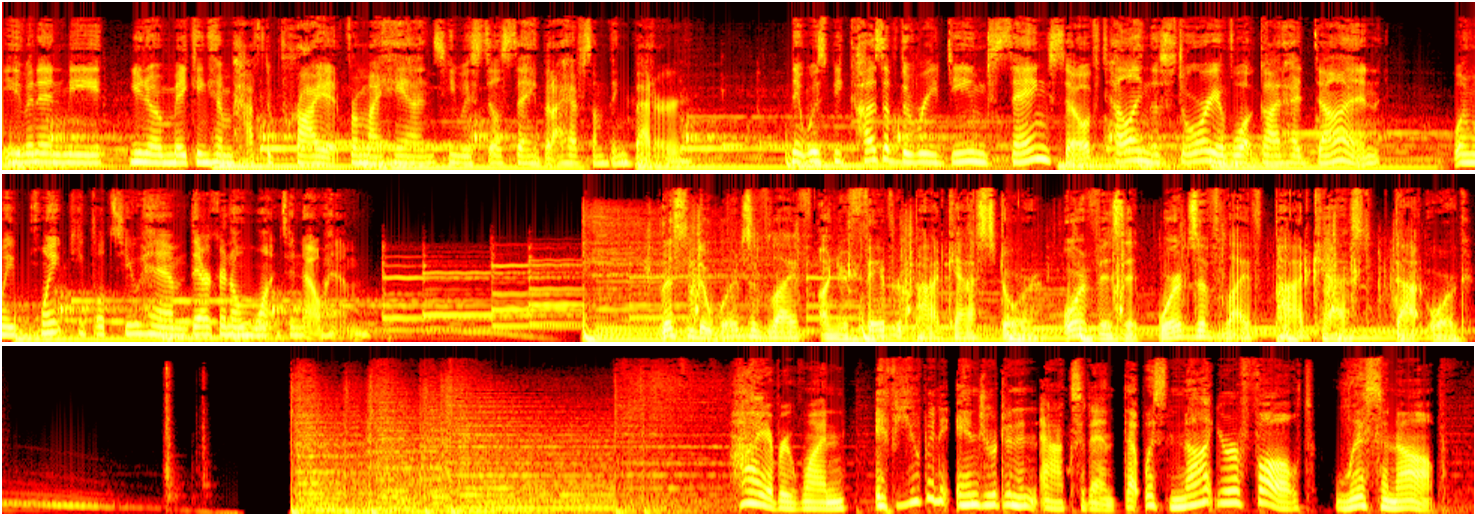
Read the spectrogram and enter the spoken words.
Even in me, you know, making him have to pry it from my hands, he was still saying, but I have something better. it was because of the redeemed saying so, of telling the story of what God had done. When we point people to him, they're going to want to know him. Listen to Words of Life on your favorite podcast store or visit wordsoflifepodcast.org. Hi, everyone. If you've been injured in an accident that was not your fault, listen up.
